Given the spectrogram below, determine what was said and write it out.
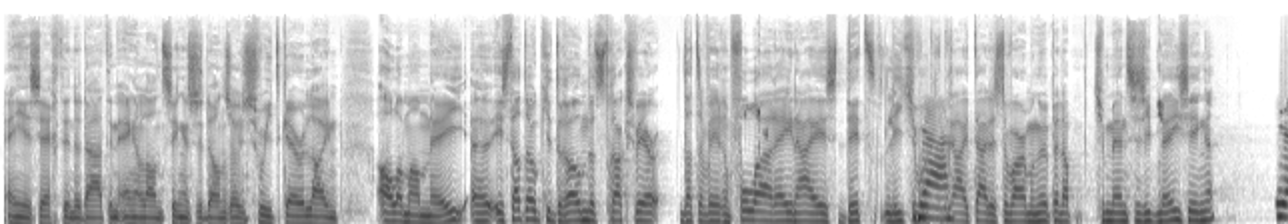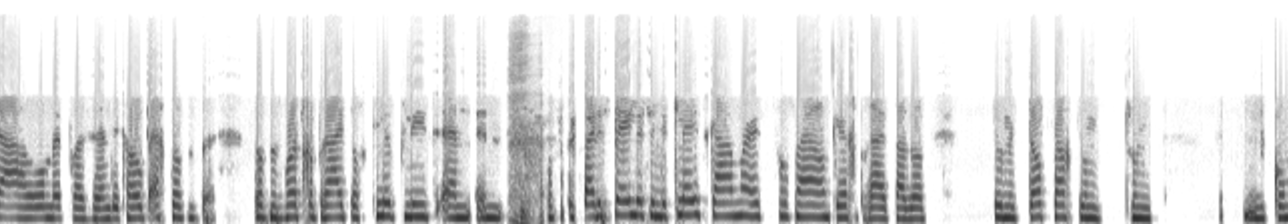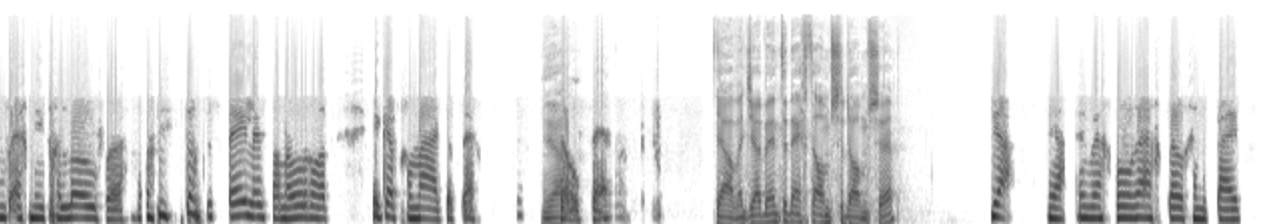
En je zegt inderdaad, in Engeland zingen ze dan zo'n Sweet Caroline allemaal mee. Is dat ook je droom dat straks weer dat er weer een volle arena is, dit liedje wordt Ja. gedraaid tijdens de warming-up en dat je mensen ziet meezingen? Ja, 100 procent. Ik hoop echt dat het, dat het wordt gedraaid als clublied. En, en of bij de spelers in de kleedkamer is het volgens mij al een keer gedraaid. Maar dat, toen ik dat zag, toen, toen ik kon het echt niet geloven. dat de spelers dan horen wat ik heb gemaakt. Dat is echt Ja. zo ver. Ja, want jij bent een echte Amsterdamse, hè? Ja, ja, ik ben geboren en getogen in de pijp.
